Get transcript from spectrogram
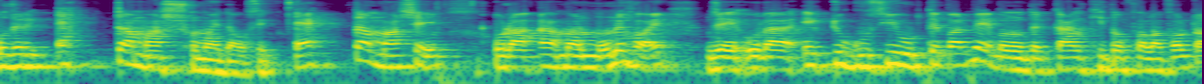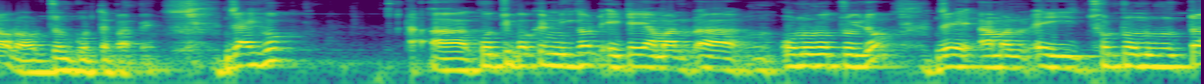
ওদের একটা মাস সময় দেওয়া উচিত। একটা মাসে ওরা, আমার মনে হয় যে ওরা একটু গুছিয়ে উঠতে পারবে এবং ওদের কাঙ্ক্ষিত ফলাফলটা ওরা অর্জন করতে পারবে। যাই হোক কর্তৃপক্ষের নিকট এটাই আমার অনুরোধ রইল যে আমার এই ছোট্ট অনুরোধটা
